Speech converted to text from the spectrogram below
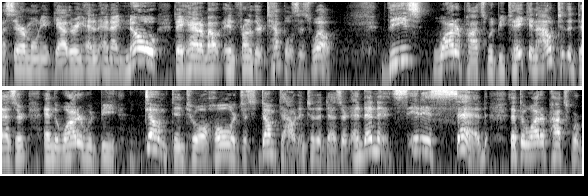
a ceremony, a gathering, and, and I know they had them out in front of their temples as well. These water pots would be taken out to the desert and the water would be dumped into a hole or just dumped out into the desert. And then it's, it is said that the water pots were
